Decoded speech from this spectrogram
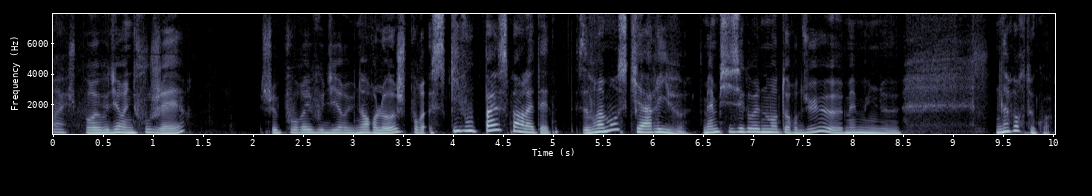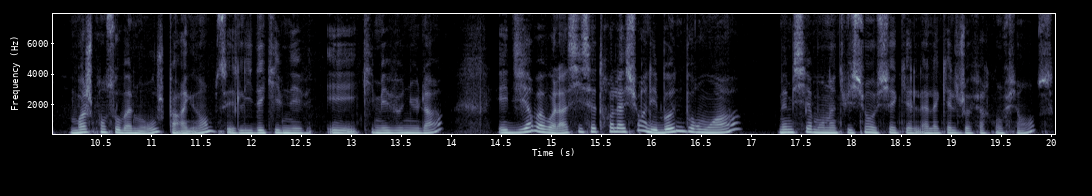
Je pourrais vous dire une fougère. Je pourrais vous dire une horloge. Pour... Ce qui vous passe par la tête. C'est vraiment ce qui arrive. Même si c'est complètement tordu, même une N'importe quoi. Moi, je pense au ballon rouge, par exemple. C'est l'idée qui venait et qui m'est venue là. Et dire, bah voilà, si cette relation, elle est bonne pour moi, même si à mon intuition aussi à, laquelle je dois faire confiance,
